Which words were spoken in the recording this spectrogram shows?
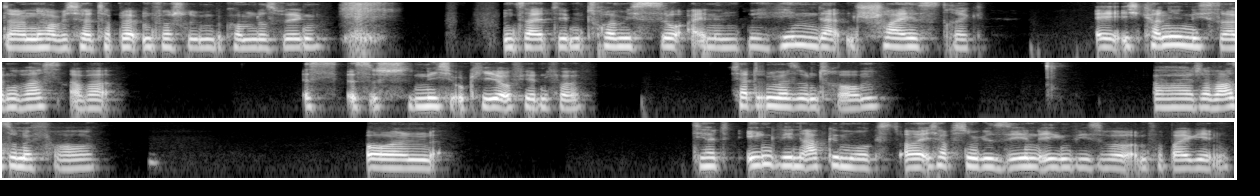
Dann habe ich halt Tabletten verschrieben bekommen, deswegen. Und seitdem träume ich so einen behinderten Scheißdreck. Ey, ich kann Ihnen nicht sagen, was, aber es, es ist nicht okay auf jeden Fall. Ich hatte mal so einen Traum. Äh, da war so eine Frau. Und die hat irgendwen abgemurkst. Aber ich habe es nur gesehen, irgendwie so am Vorbeigehen.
